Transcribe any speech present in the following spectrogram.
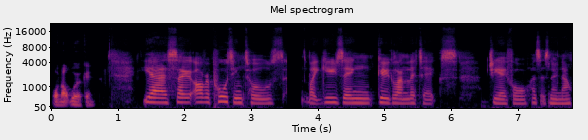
or not working. Yeah, so our reporting tools like using Google Analytics, GA4 as it's known now,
